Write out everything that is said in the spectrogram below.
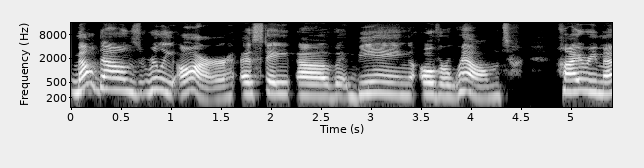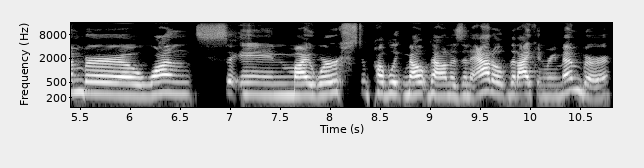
meltdowns really are a state of being overwhelmed. I remember once in my worst public meltdown as an adult that I can remember,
